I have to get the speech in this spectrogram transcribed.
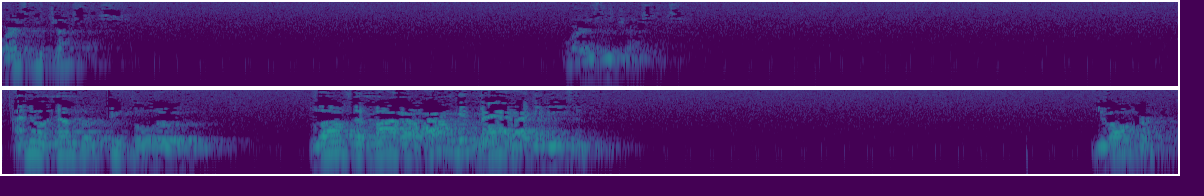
Where's the justice? Where's the justice? I know a number of people who love the motto, I don't get mad, I get even. You've all heard it.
